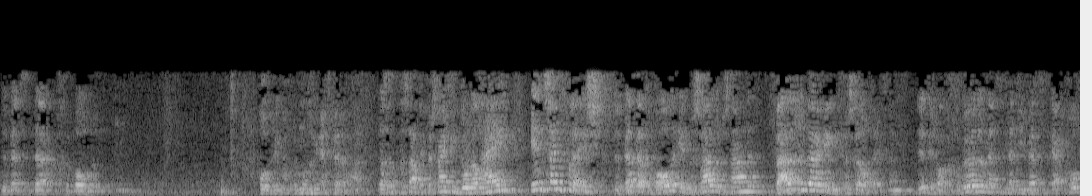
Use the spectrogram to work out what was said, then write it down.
de wet der geboden Goed, we moeten nu echt verder gaan. Dat staat in vers 15. Doordat hij in zijn vlees de wet der geboden in besluiten bestaande buiten werking gesteld heeft. En dit is wat er gebeurde met, met die wet. Kijk, goed.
